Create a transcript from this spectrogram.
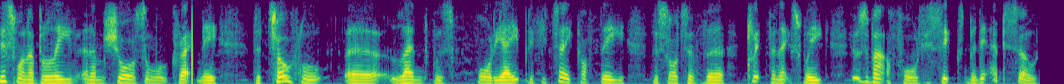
This one, I believe, and I'm sure someone will correct me, the total uh, length was 48, but if you take off the, the sort of uh, clip for next week, it was about a 46 minute episode,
